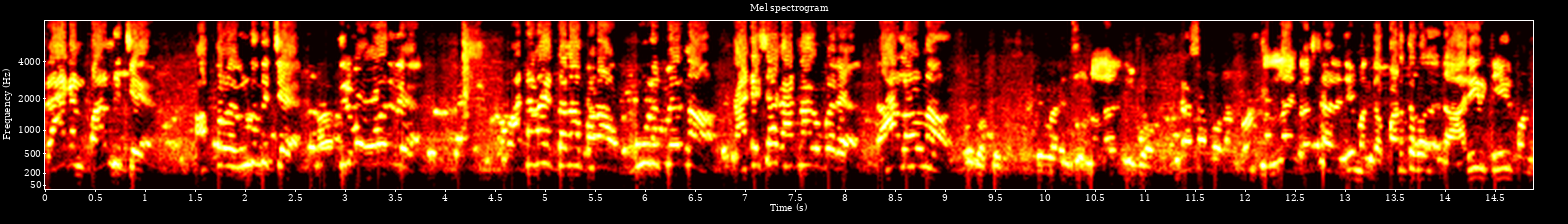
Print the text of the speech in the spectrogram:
டிராகன் பறந்துச்சு. அப்புறம் விழுந்துச்சு. திரும்ப ஓடுது. பட்டனா எத்தனை படம். மூணு பேர்னா. கடைசியா காட்டினாங்க பாரு. வேற லெவல்னா. நல்லா இருந்துச்சு. நல்லா இன்ட்ரெஸ்டா இருந்துச்சு. இந்த படத்தை கொஞ்சம் இந்த அரியர் கிளியர் பண்ண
